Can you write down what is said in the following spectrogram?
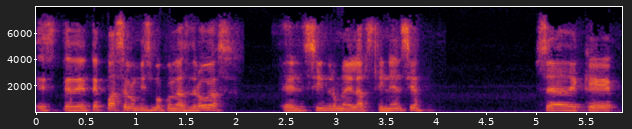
este, te pasa lo mismo con las drogas, el síndrome de la abstinencia. O sea, de que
